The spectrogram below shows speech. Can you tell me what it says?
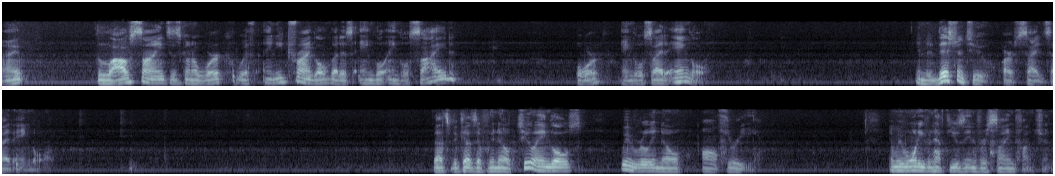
Alright? The law of sines is going to work with any triangle that is angle, angle, side, or angle, side, angle. In addition to our side, side angle. That's because if we know two angles, we really know all three and we won't even have to use the inverse sine function.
